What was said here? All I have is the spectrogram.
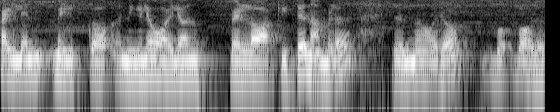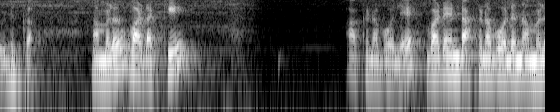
കയ്യിൽ മെഴുക്കോ എന്തെങ്കിലും ഓയിലോ വെള്ളമോ ആക്കിയിട്ട് നമ്മൾ ഇതൊന്ന് ഓരോ ബോൾ എടുക്കുക നമ്മൾ വടക്ക് ആക്കണ പോലെ വട ഉണ്ടാക്കണ പോലെ നമ്മൾ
